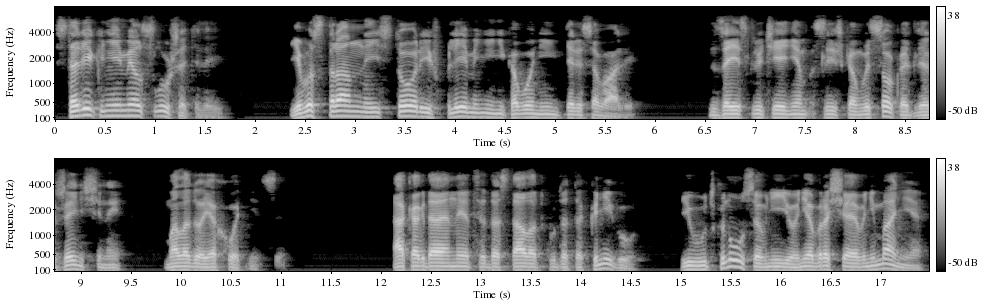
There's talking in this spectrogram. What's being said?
Старик не имел слушателей. Его странные истории в племени никого не интересовали, за исключением слишком высокой для женщины молодой охотницы. А когда Аннет достал откуда-то книгу и уткнулся в нее, не обращая внимания,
